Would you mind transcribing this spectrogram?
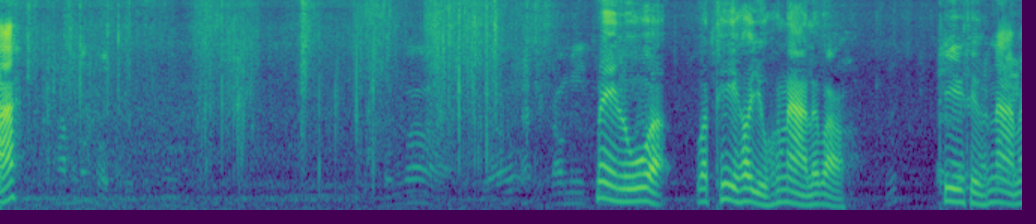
ฮะไม่รู้อะว่าที่เขาอยู่ข้างหน้าหรือเปล่า ที่ถึงข้างหน้าไหม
